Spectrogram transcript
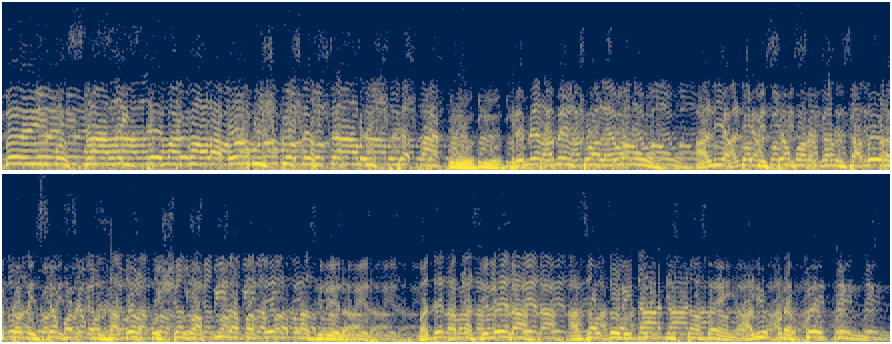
Bem, moçada, então agora vamos começar o espetáculo. Primeiramente o alemão, ali a comissão organizadora, comissão organizadora puxando a pila, a bandeira brasileira. Bandeira brasileira, as autoridades também. Ali o prefeito em,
